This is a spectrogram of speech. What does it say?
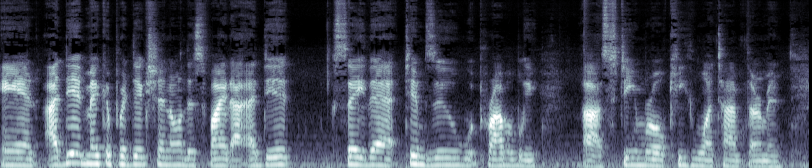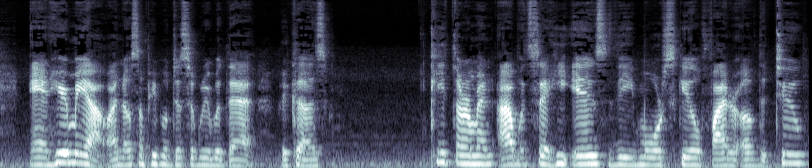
And I did make a prediction on this fight. I, I did say that Tim Tszyu would probably uh, steamroll Keith one-time Thurman. And hear me out. I know some people disagree with that because Keith Thurman, I would say he is the more skilled fighter of the two.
